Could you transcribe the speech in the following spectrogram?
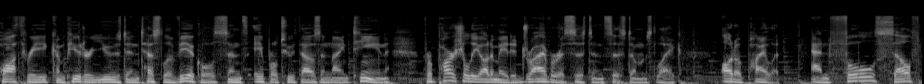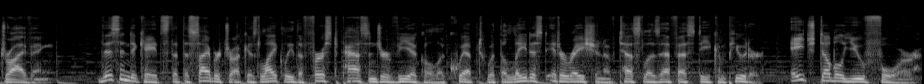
HA3 computer used in Tesla vehicles since April 2019 for partially automated driver assistance systems like autopilot and full self-driving. This indicates that the Cybertruck is likely the first passenger vehicle equipped with the latest iteration of Tesla's FSD computer. HW4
